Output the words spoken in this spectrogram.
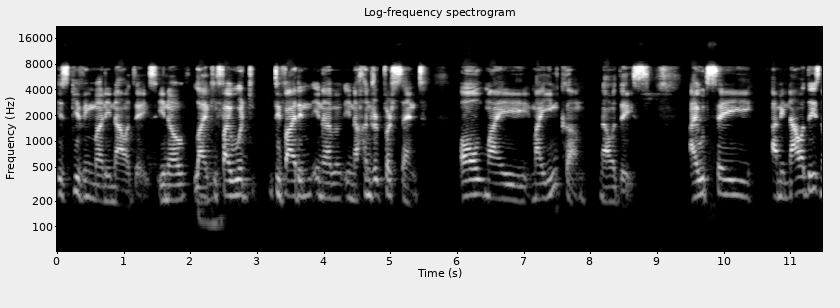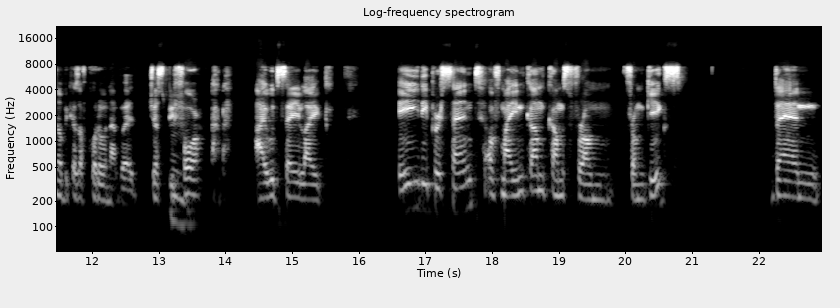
is giving money nowadays you know like if i would divide in in a in a hundred percent all my my income nowadays i would say i mean nowadays no because of corona but just mm-hmm. before mm. I would say like 80% of my income comes from from gigs. Then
